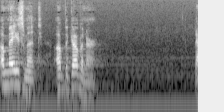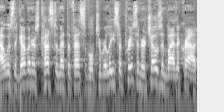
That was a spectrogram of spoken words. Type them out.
amazement of the governor. Now, it was the governor's custom at the festival to release a prisoner chosen by the crowd.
